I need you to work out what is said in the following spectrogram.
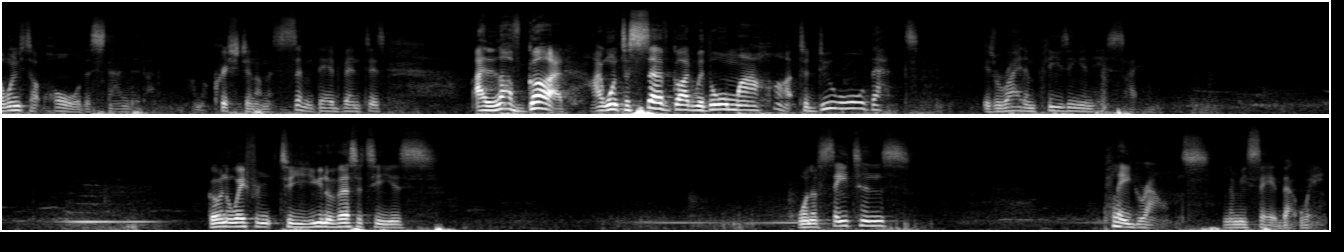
I wanted to uphold the standard. I'm a Christian, I'm a Seventh day Adventist. I love God. I want to serve God with all my heart. To do all that is right and pleasing in His sight. Going away from to university is one of Satan's playgrounds. Let me say it that way.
